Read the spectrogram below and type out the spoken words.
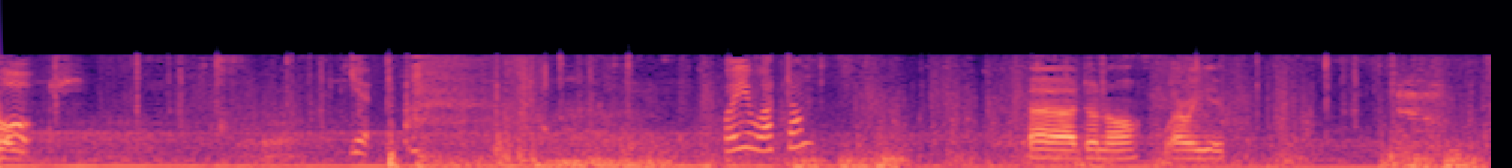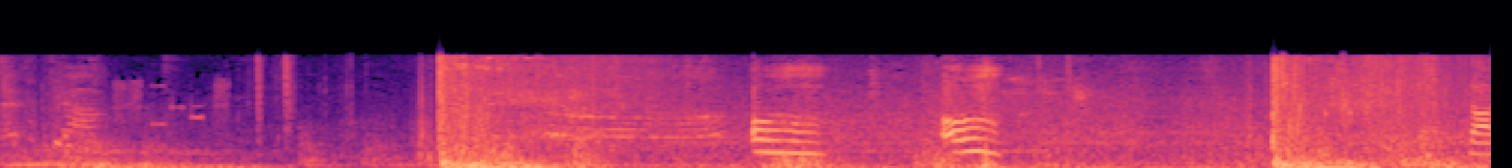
Oh. pumps? Yeah. Where you at, Tom? Uh, I don't know. Where are you? Oh. Oh. No,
